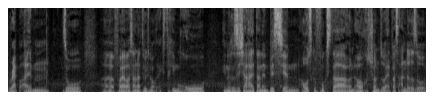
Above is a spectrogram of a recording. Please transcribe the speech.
Rap-Alben. So äh, Feuerwasser natürlich noch extrem roh, innere Sicherheit dann ein bisschen ausgefuchster und auch schon so etwas andere, so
